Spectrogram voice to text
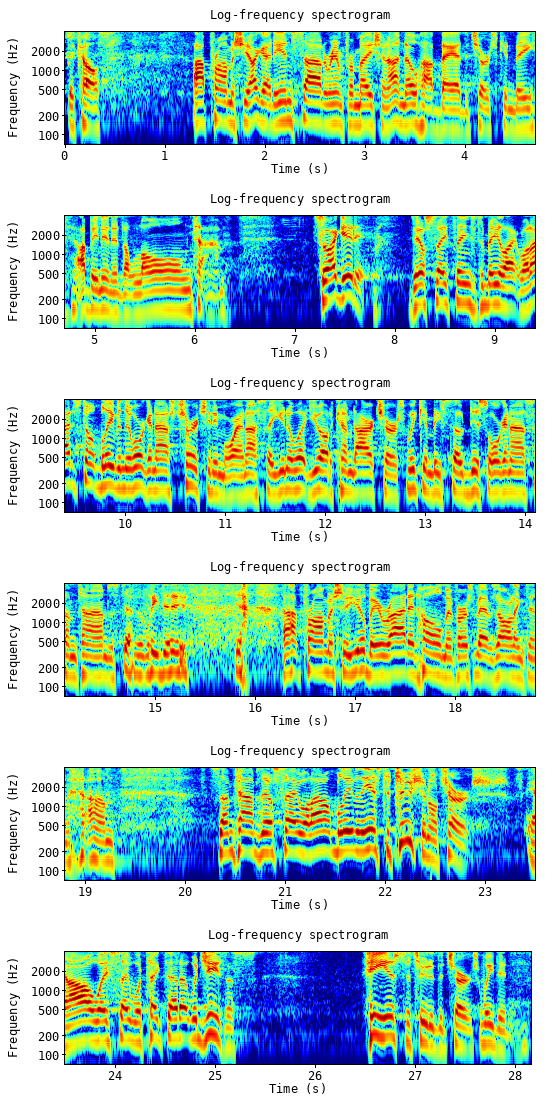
because I promise you, I got insider information. I know how bad the church can be. I've been in it a long time. So I get it. They'll say things to me like, Well, I just don't believe in the organized church anymore. And I say, You know what? You ought to come to our church. We can be so disorganized sometimes, the stuff that we do. yeah, I promise you, you'll be right at home in First Baptist Arlington. Um, sometimes they'll say, Well, I don't believe in the institutional church. And I always say, Well, take that up with Jesus. He instituted the church, we didn't.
